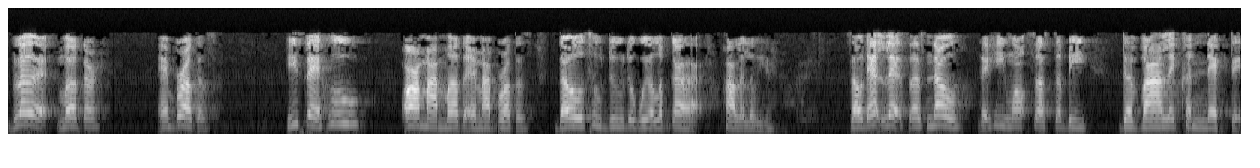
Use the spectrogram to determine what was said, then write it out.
blood, mother, and brothers. He said, who are my mother and my brothers, those who do the will of God. Hallelujah. So that lets us know that he wants us to be divinely connected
